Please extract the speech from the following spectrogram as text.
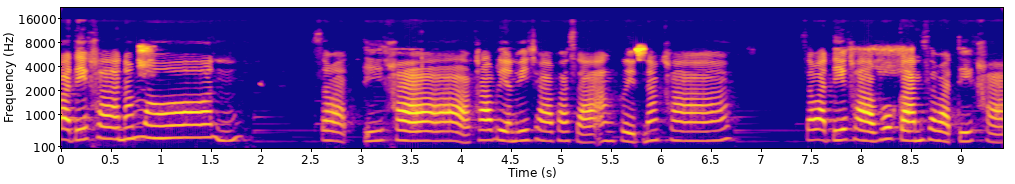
วัสดีค่ะน้ำมนต์สวัสดีค่ะคาบเรียนวิชาภาษาอังกฤษนะคะ สวัสดีค่ะ ผู้การสวัสดีค่ะ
